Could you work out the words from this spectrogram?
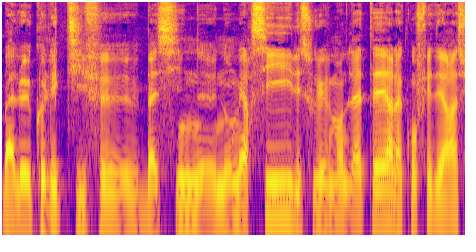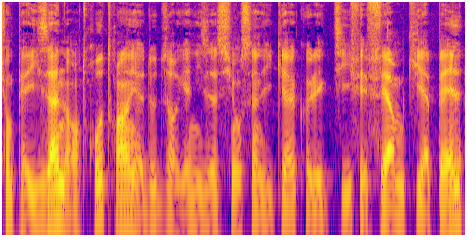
bah, le collectif euh, Bassine euh, Non Merci, les Soulèvements de la Terre, la Confédération Paysanne, entre autres. Hein. il y a d'autres organisations, syndicats, collectifs et fermes qui appellent.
